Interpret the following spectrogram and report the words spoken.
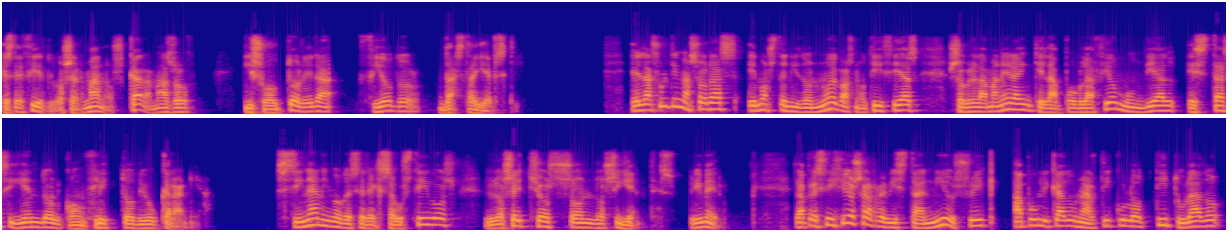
es decir, los hermanos Karamazov, y su autor era Fyodor Dostoyevsky. En las últimas horas hemos tenido nuevas noticias sobre la manera en que la población mundial está siguiendo el conflicto de Ucrania. Sin ánimo de ser exhaustivos, los hechos son los siguientes. Primero, la prestigiosa revista Newsweek ha publicado un artículo titulado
